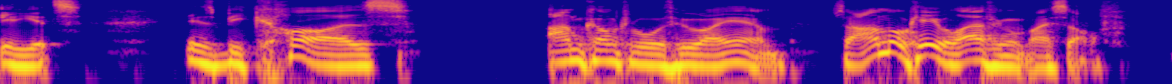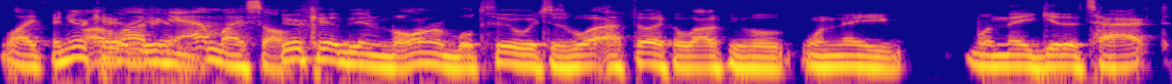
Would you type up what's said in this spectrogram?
idiots, is because I'm comfortable with who I am. So I'm okay with laughing with myself. Like And you're okay laughing being- at myself. You're okay with being vulnerable too, which is what I feel like a lot of people when they when they get attacked,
